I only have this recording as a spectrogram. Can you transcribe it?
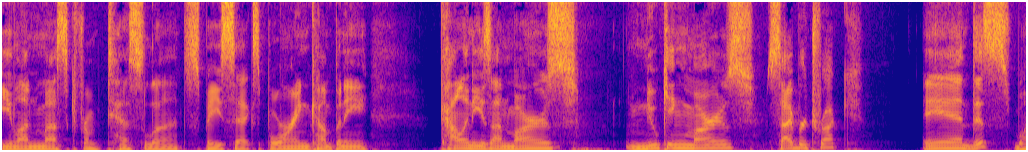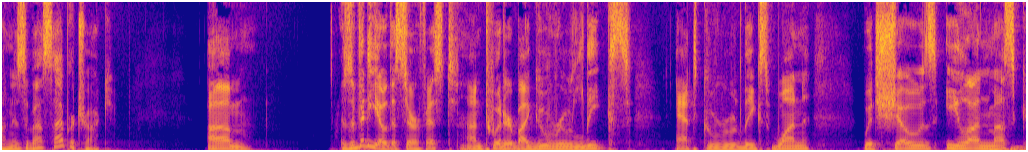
Elon Musk from Tesla, SpaceX, Boring Company, colonies on Mars, nuking Mars, Cybertruck, and this one is about Cybertruck. Um, there's a video that surfaced on Twitter by Guru Leaks at Guru Leaks One, which shows Elon Musk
